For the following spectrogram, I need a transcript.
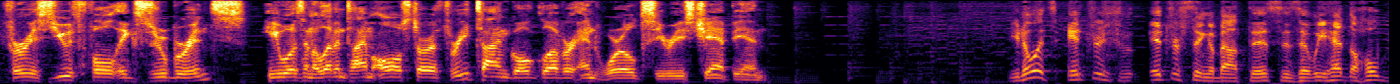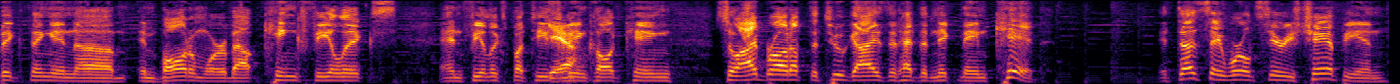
for his youthful exuberance, he was an 11 time All Star, three time Gold Glover, and World Series champion. You know what's inter- interesting about this is that we had the whole big thing in um, in Baltimore about King Felix and Felix Bautista yeah. being called King. So I brought up the two guys that had the nickname Kid. It does say World Series champion,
